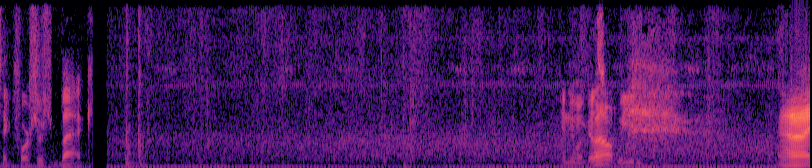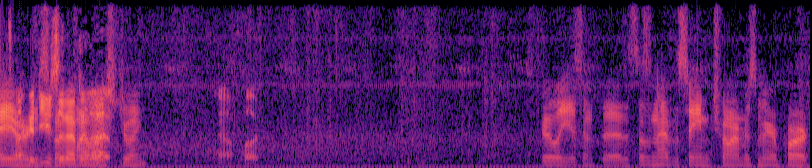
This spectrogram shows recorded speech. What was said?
take Forcers back. Anyone got Well, some weed? I already could use it smoked after my that. last joint. Yeah, fuck. This Really isn't the. This doesn't have the same charm as Mirror Park.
